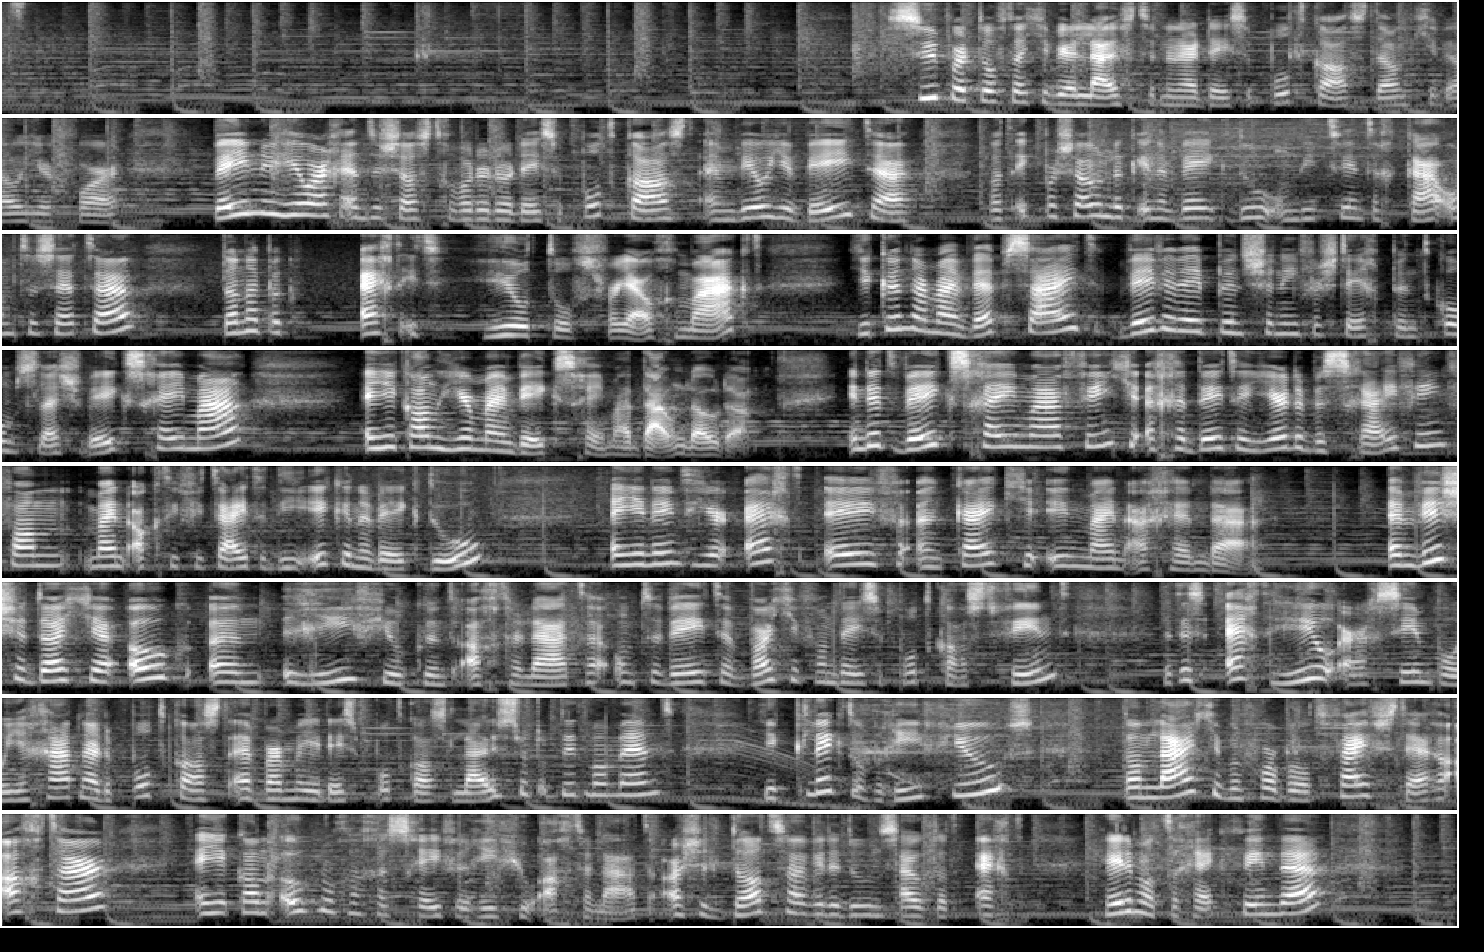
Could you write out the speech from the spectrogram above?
Super tof dat je weer luisterde naar deze podcast. Dank je wel hiervoor. Ben je nu heel erg enthousiast geworden door deze podcast en wil je weten wat ik persoonlijk in een week doe om die 20k om te zetten? Dan heb ik echt iets heel tofs voor jou gemaakt. Je kunt naar mijn website www.janineversteeg.com weekschema en je kan hier mijn weekschema downloaden. In dit weekschema vind je een gedetailleerde beschrijving van mijn activiteiten die ik in een week doe. En je neemt hier echt even een kijkje in mijn agenda. En wist je dat je ook een review kunt achterlaten om te weten wat je van deze podcast vindt? Het is echt heel erg simpel. Je gaat naar de podcast-app waarmee je deze podcast luistert op dit moment. Je klikt op reviews. Dan laat je bijvoorbeeld 5 sterren achter. En je kan ook nog een geschreven review achterlaten. Als je dat zou willen doen, zou ik dat echt helemaal te gek vinden.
